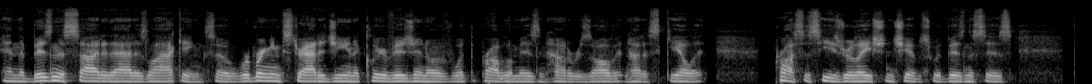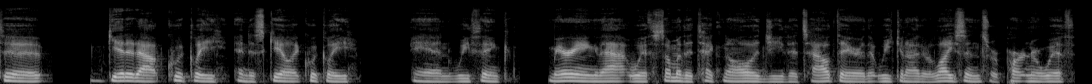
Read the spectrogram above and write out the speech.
And the business side of that is lacking. So we're bringing strategy and a clear vision of what the problem is and how to resolve it and how to scale it, processes, relationships with businesses to get it out quickly and to scale it quickly. And we think marrying that with some of the technology that's out there that we can either license or partner with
